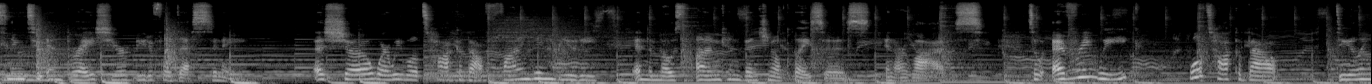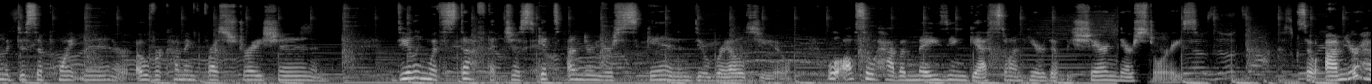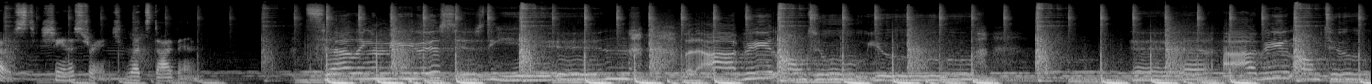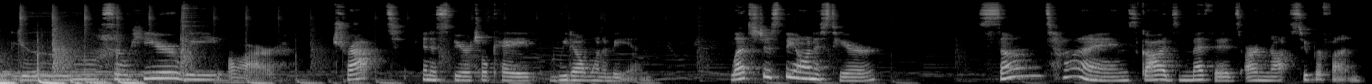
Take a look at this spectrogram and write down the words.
listening to Embrace Your Beautiful Destiny, a show where we will talk about finding beauty in the most unconventional places in our lives. So every week, we'll talk about dealing with disappointment or overcoming frustration and dealing with stuff that just gets under your skin and derails you. We'll also have amazing guests on here that'll be sharing their stories. So I'm your host, Shanna Strange. Let's dive in. telling me this is the end, but I belong to you. Yeah, I belong to you. So here we are, trapped in a spiritual cave we don't want to be in. Let's just be honest here. Sometimes God's methods are not super fun.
